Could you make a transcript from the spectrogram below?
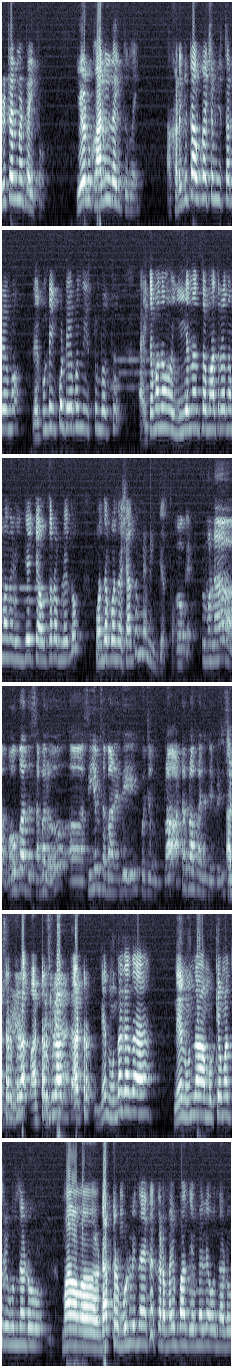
రిటైర్మెంట్ అవుతారు ఏడు ఖాళీలు అవుతున్నాయి అక్కడ గిట్ట అవకాశం ఇస్తారేమో. లేకుంటే ఇంకోటి ఏమన్నా ఇస్తుండొచ్చు. అయితే మనం ఈయనంత మాత్రాన మనం ఇది చేసే అవసరం లేదు. వందకు వంద శాతం మేము ఇది చేస్తాం. ఓకే. ఇప్పుడు మొన్న మహబాద్ సభలో సీఎం సభ అనేది కొంచెం అట్టర్ ఫ్లాప్ అయిందని చెప్పేసి అటర్ ఫిలాప్ అటర్ ఫిలాప్ అంటారా? అటర్ నేను ఉన్నా కదా. నేను ఉన్నా ముఖ్యమంత్రి ఉన్నాడు. మా డాక్టర్ మురళీ నాయక్ అక్కడ మహిబాద్ ఎమ్మెల్యే ఉన్నాడు.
